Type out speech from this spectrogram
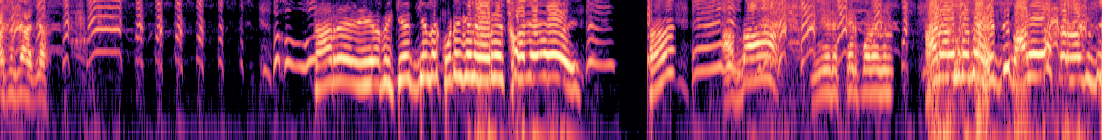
আচ্ছা যা যা। আরে এই আমি কেট গেলে কোটে গেলে? আরে ছড়া রে হ্যাঁ? আব্বা এটা ফের পরে গেল। আরে আমি দাদা হেঁটে ভালো রাস্তা কিন্তু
